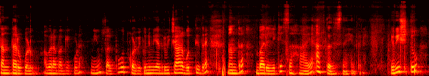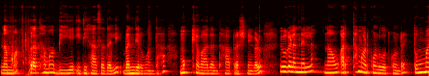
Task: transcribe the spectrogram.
ಸಂತರುಗಳು ಅವರ ಬಗ್ಗೆ ಕೂಡ ನೀವು ಸ್ವಲ್ಪ ಓದ್ಕೊಳ್ಬೇಕು. ನಿಮಗೆ ಅದರ ವಿಚಾರ ಗೊತ್ತಿದ್ದರೆ ನಂತರ ಬರೀಲಿಕ್ಕೆ ಸಹಾಯ ಆಗ್ತದೆ ಸ್ನೇಹಿತರೆ. ಇವಿಷ್ಟು ನಮ್ಮ ಪ್ರಥಮ ಬಿ ಎ ಇತಿಹಾಸದಲ್ಲಿ ಬಂದಿರುವಂತಹ ಮುಖ್ಯವಾದಂತಹ ಪ್ರಶ್ನೆಗಳು. ಇವುಗಳನ್ನೆಲ್ಲ ನಾವು ಅರ್ಥ ಮಾಡಿಕೊಂಡು ಓದ್ಕೊಂಡ್ರೆ ತುಂಬಾ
